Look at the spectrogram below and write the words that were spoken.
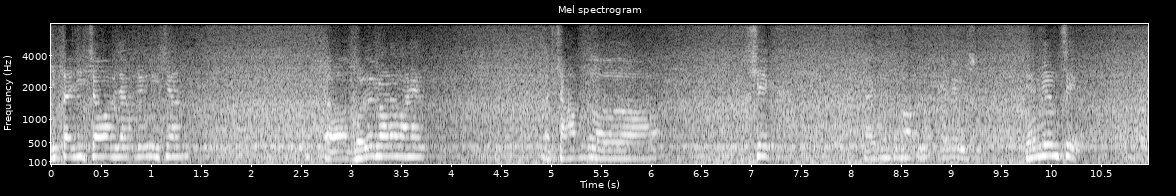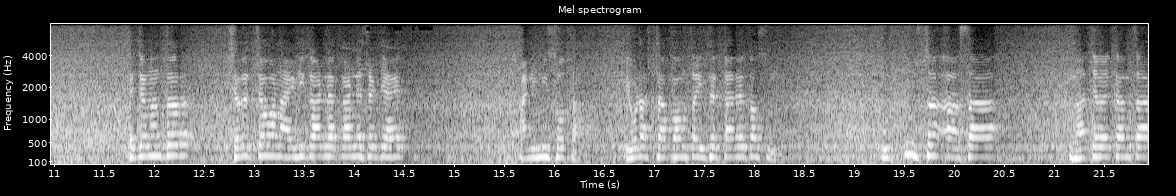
गीताजी चव्हाण टेक्निशियन अ, घोळे मॅडम आहेत शहाब अ, शेख काय म्हणतो आपलं? M M Shaikh. त्याच्यानंतर शरद चव्हाण आय डी काढण्या काढण्यासाठी आहेत आणि मी स्वतः. एवढा स्टाफ आमचा इथे कार्यरत असून उत्कृष्ट असा नातेवाईकांचा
